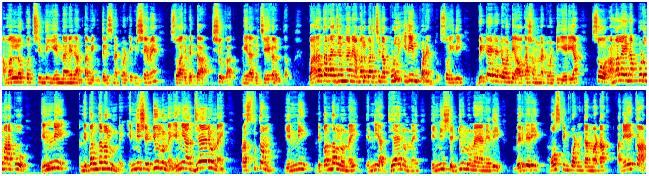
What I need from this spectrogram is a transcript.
అమల్లోకి వచ్చింది? ఏందనేది అంతా మీకు తెలిసినటువంటి విషయమే. సో అది పెద్ద ఇష్యూ కాదు. మీరు అది చేయగలుగుతారు. భారత రాజ్యాంగాన్ని అమలు పరిచినప్పుడు ఇది ఇంపార్టెంట్ సో ఇది బిట్ అయ్యేటటువంటి అవకాశం ఉన్నటువంటి ఏరియా సో అమలైనప్పుడు మనకు ఎన్ని నిబంధనలు ఉన్నాయి ఎన్ని షెడ్యూల్ ఉన్నాయి ఎన్ని అధ్యాయాలు ఉన్నాయి ప్రస్తుతం ఎన్ని నిబంధనలు ఉన్నాయి ఎన్ని అధ్యాయాలు ఉన్నాయి ఎన్ని షెడ్యూల్ ఉన్నాయి అనేది వెరీ వెరీ మోస్ట్ ఇంపార్టెంట్ అన్నమాట. అనేక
